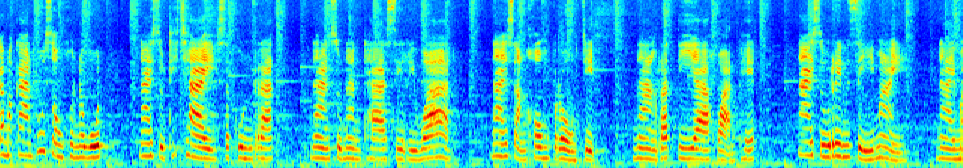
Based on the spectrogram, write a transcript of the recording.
กรรมการผู้ทรงคุณวุฒิ นายสุทธิชัย สกุลรัก นางสุนันทาสิริวาสนายสังคมโปร่งจิต นางรัตติยาขวานเพชร นายสุรินทร์ศรีใหม่ นายม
